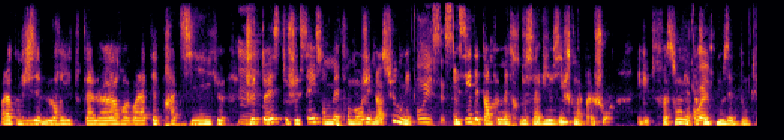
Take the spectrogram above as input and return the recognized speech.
voilà, comme je disais, le laurier tout à l'heure, voilà, telle pratique. Mm. Je teste, j'essaye sans me mettre en danger, bien sûr, mais essayer d'être un peu maître de sa vie aussi, parce qu'on n'a pas le choix. Et de toute façon, il n'y a personne qui nous aide. Donc,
